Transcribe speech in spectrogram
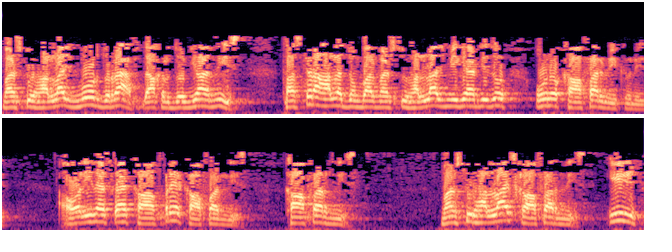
منصور حلاج مرد رفت داخل دنیا نیست. پس چرا حالا دنبال منصور حلاج میگردید و اونو کافر می‌کنید. اور این است کافر کافر نیست. کافر نیست. منصور حلاج کافر نیست. این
